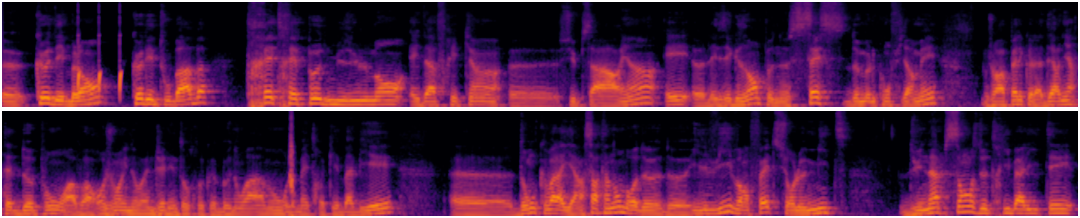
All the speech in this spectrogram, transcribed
euh, que des blancs, que des toubabs, très très peu de musulmans et d'Africains euh, subsahariens, et les exemples ne cessent de me le confirmer. Je rappelle que la dernière tête de pont à avoir rejoint une ONG n'est autre que Benoît Hamon, le maître kebabier. Donc voilà, il y a un certain nombre de... Ils vivent en fait sur le mythe d'une absence de tribalité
